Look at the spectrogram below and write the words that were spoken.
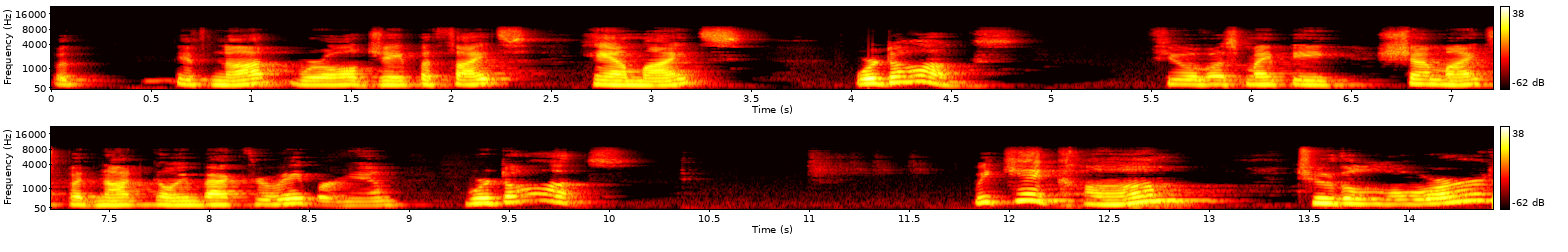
But if not, we're all Japhethites, Hamites. We're dogs. A few of us might be Shemites, but not going back through Abraham. We're dogs. We can't come to the Lord.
